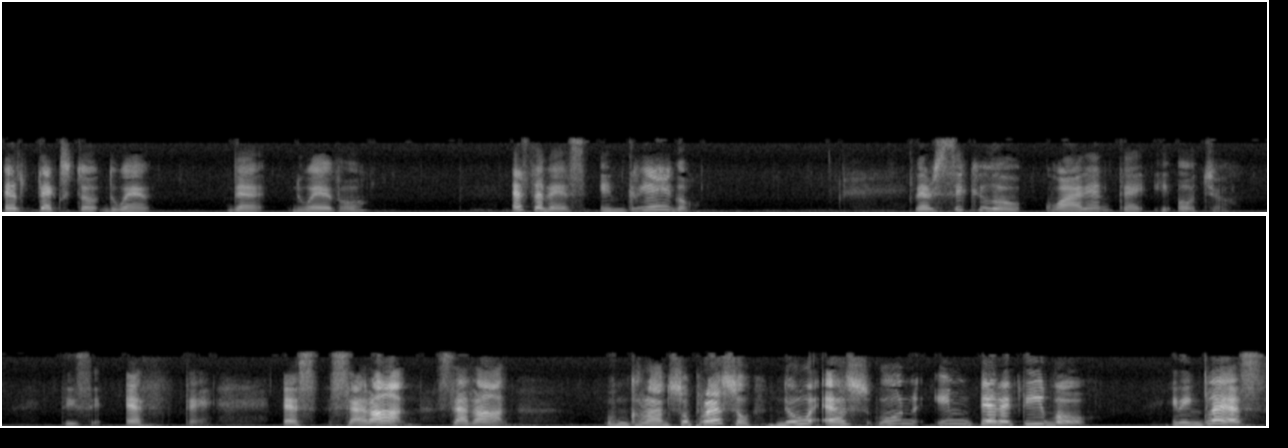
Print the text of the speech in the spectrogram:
el texto de nuevo, esta vez en griego. Versículo 48 dice, este es serán, serán. Un gran sorpreso, no es un imperativo. En inglés,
